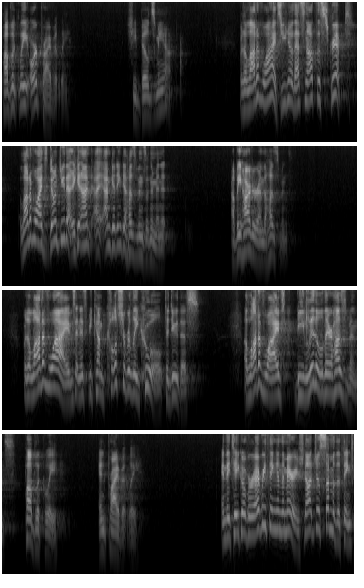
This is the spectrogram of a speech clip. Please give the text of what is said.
Publicly or privately. She builds me up. But a lot of wives, you know, that's not the script. A lot of wives don't do that. Again, I'm, I, i am getting to husbands in a minute. I'll be harder on the husbands. But a lot of wives, and it's become culturally cool to do this, a lot of wives belittle their husbands publicly and privately and they take over everything in the marriage, not just some of the things,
